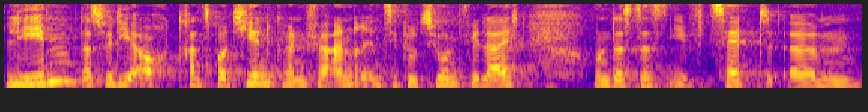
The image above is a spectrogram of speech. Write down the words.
leben, dass wir die auch transportieren können für andere Institutionen vielleicht. Und dass das IFZ ähm,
